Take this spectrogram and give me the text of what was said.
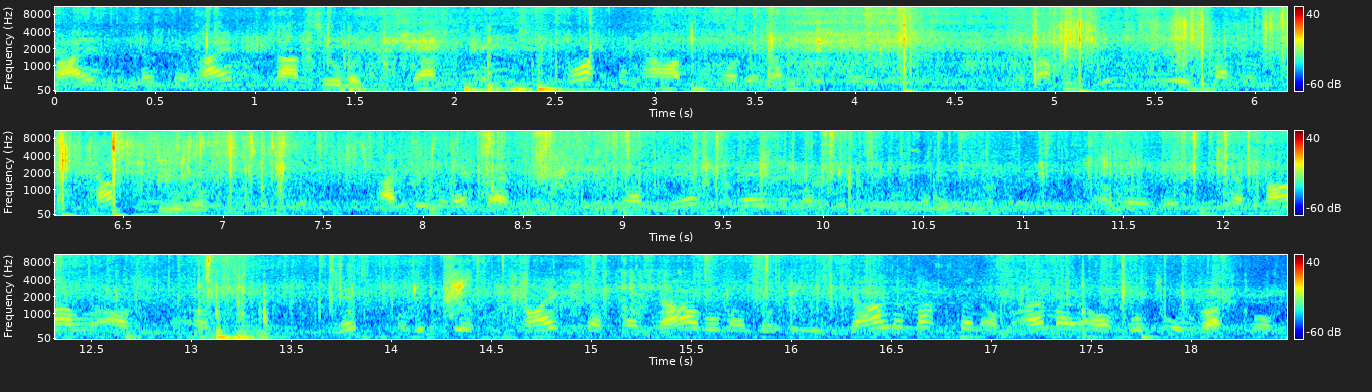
Waldblöcke reinpflanzen, dann einen Vorsprung haben vor der Naturpflege. Das Windmühl kann uns schaffen an den Rändern geht dann sehr schnell in der Windmühle. Also die Erfahrung aus, aus den letzten Windwürfen zeigt, dass man da, wo man so Initiale macht, dann auf einmal auch rundum was kommt.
